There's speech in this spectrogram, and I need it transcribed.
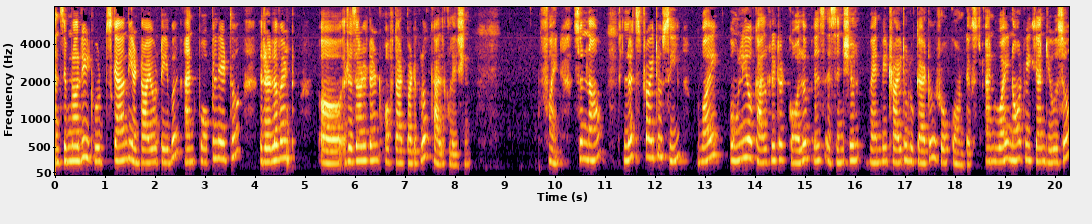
and similarly it would scan the entire table and populate the relevant uh, resultant of that particular calculation. Fine. So now let's try to see why only a calculated column is essential when we try to look at a row context and why not we can use a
